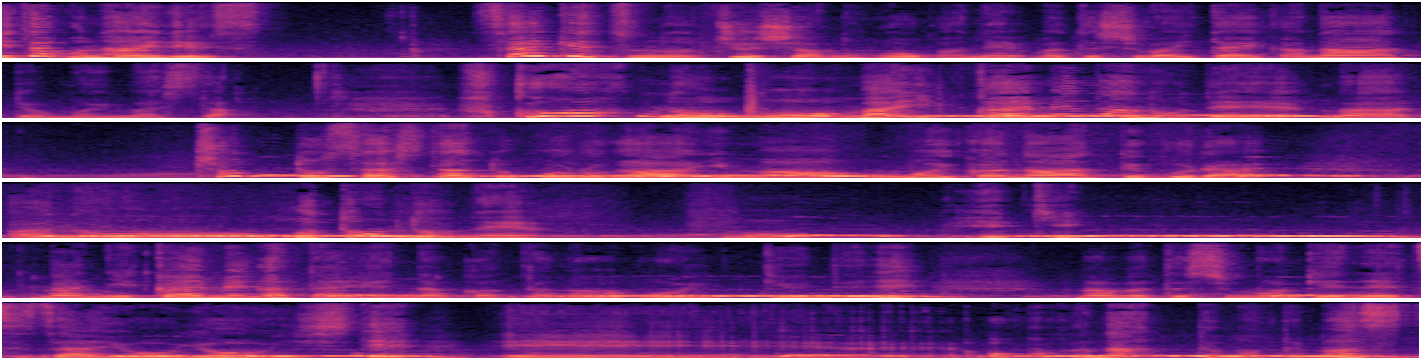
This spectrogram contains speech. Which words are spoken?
痛くないです。採血の注射の方がね私は痛いかなって思いました。副反応も、まあ、1回目なので、まあ、ちょっと刺したところが今重いかなってぐらい、あのーほとんどねもう平気、まあ、2回目が大変な方が多いっていうんでね、まあ、私も解熱剤を用意して、えー、おこうかなって思ってます、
